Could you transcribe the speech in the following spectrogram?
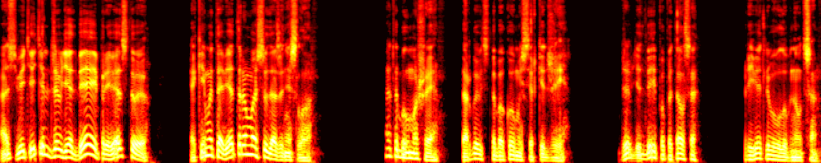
осветитель Джевдетбей, приветствую! Каким это ветром вас сюда занесло?» Это был Моше торговец табаком из Серкиджи. Джевдетбей попытался приветливо улыбнуться.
